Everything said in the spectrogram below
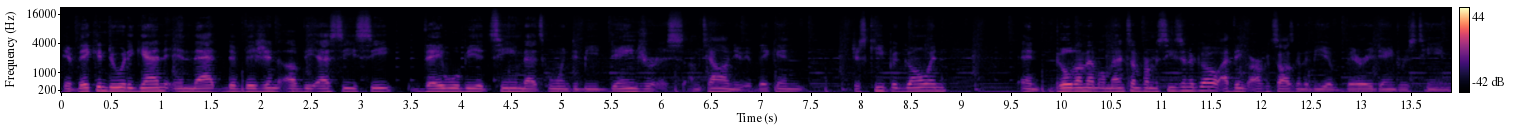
If they can do it again in that division of the SEC, they will be a team that's going to be dangerous. I'm telling you, if they can just keep it going and build on that momentum from a season ago, I think Arkansas is going to be a very dangerous team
